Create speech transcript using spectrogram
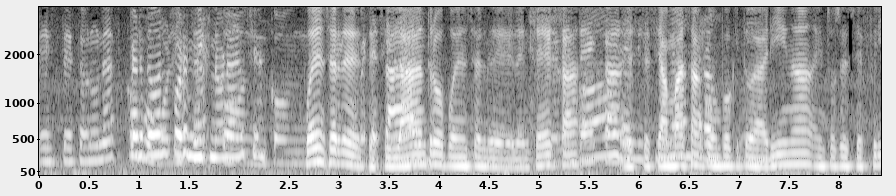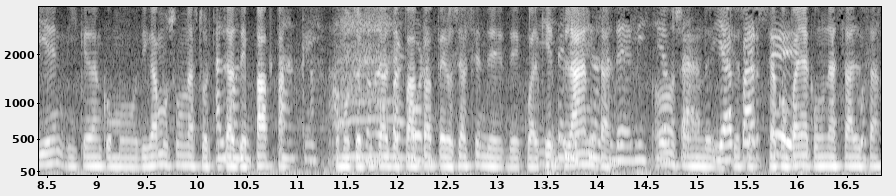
Este, son unas como Perdón por mi ignorancia. con- con- Pueden ser de, de cilantro, pueden ser de lenteja, de lenteja. Ay, este, se amasan cilantro. con un poquito de harina, entonces se fríen y quedan como, digamos, unas tortitas de papa, Ah, como Ah, tortitas de papa, pero se hacen de, de cualquier Sí, planta. deliciosas. Son Y deliciosas. se aparte- acompaña con una salsa.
